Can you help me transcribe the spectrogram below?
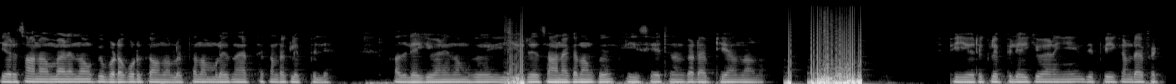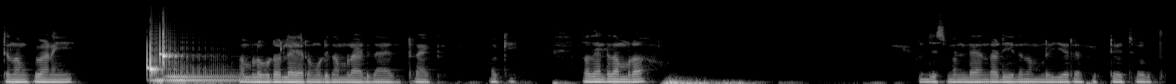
ഈ ഒരു സാധനം വേണമെങ്കിൽ നമുക്ക് ഇവിടെ കൊടുക്കാവുന്നുള്ളൂ. ഇപ്പം നമ്മൾ നേരത്തെ കണ്ട ക്ലിപ്പില്ലേ അതിലേക്ക് വേണമെങ്കിൽ നമുക്ക് ഈ ഒരു സാധനമൊക്കെ നമുക്ക് ഈസി ആയിട്ട് നമുക്ക് അഡാപ്റ്റ് ചെയ്യാവുന്നതാണ്. ഇപ്പം ഈ ഒരു ക്ലിപ്പിലേക്ക് വേണമെങ്കിൽ ഇതിപ്പോൾ ഈ കണ്ട എഫക്റ്റ് നമുക്ക് വേണമെങ്കിൽ നമ്മളിവിടെ ലെയറും കൂടി നമ്മൾ ആഡ് ചെയ്ത ട്രാക്ക് ഓക്കെ അതുകൊണ്ട് നമ്മുടെ അഡ്ജസ്റ്റ്മെന്റ് ലെയറിന്റെ അടിയിൽ നമ്മൾ ഈ ഒരു എഫക്റ്റ് വെച്ച് കൊടുത്ത്.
